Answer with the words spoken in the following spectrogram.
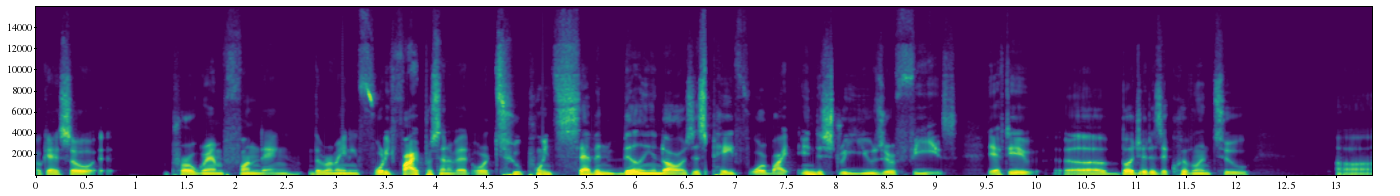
Okay, so program funding, the remaining 45% of it, or $2.7 billion, is paid for by industry user fees. The FDA uh, budget is equivalent to uh,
